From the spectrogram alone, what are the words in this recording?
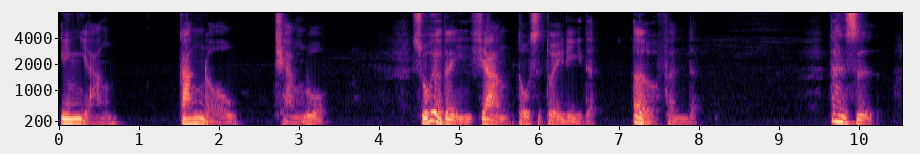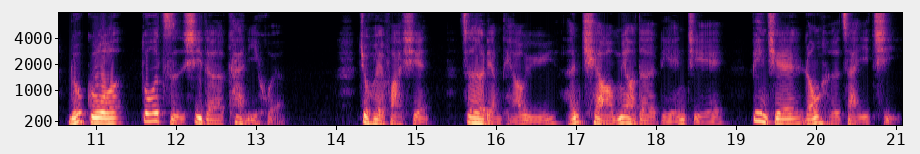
阴阳、刚柔、强弱，所有的影像都是对立的。二分的，但是如果多仔细的看一会儿，就会发现这两条鱼很巧妙的连结，并且融合在一起，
